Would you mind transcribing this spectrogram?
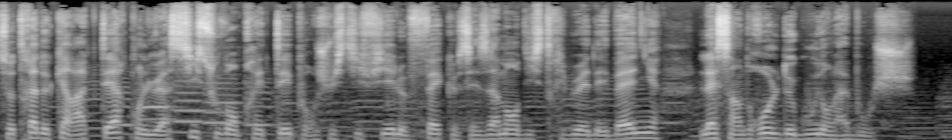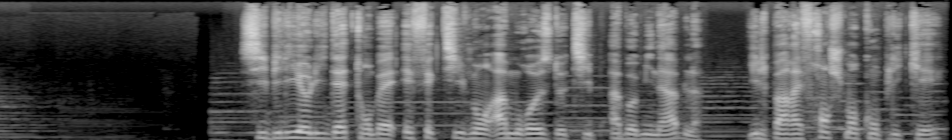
ce trait de caractère qu'on lui a si souvent prêté pour justifier le fait que ses amants distribuaient des beignes laisse un drôle de goût dans la bouche. Si Billie Holiday tombait effectivement amoureuse de type abominable, il paraît franchement compliqué,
